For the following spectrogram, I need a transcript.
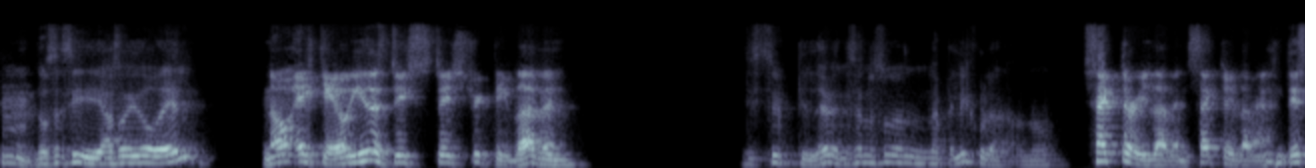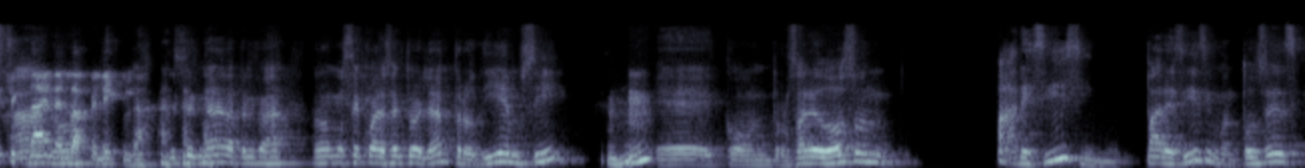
Hmm. No sé si has oído de él. No, el que he oído es District 11. District 11, esa no es una película, ¿o no? Sector 11, Sector 11. District 9 es la película. District 9 es la película. No, no sé cuál es Sector 11, pero DMC eh, con Rosario Dawson, parecidísimo, parecidísimo. Entonces,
